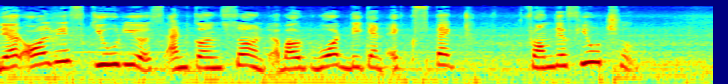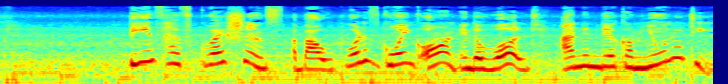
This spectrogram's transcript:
They are always curious and concerned about what they can expect from their future. Teens have questions about what is going on in the world and in their community.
